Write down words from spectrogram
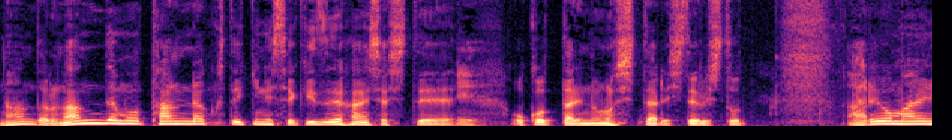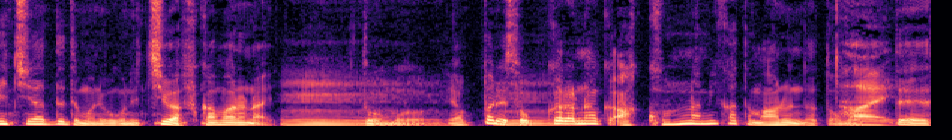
なんだろう何でも短絡的に脊髄反射して、怒ったり罵ったりしてる人あれを毎日やっててもね僕ね知は深まらないと思う。やっぱりそこからなんかあこんな見方もあるんだと思って、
